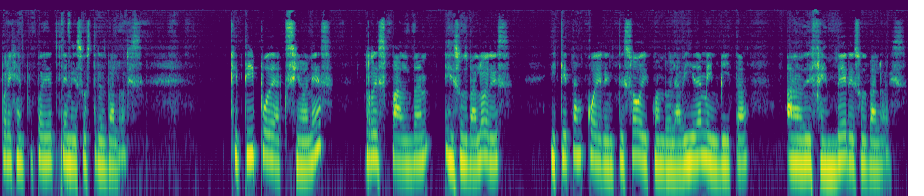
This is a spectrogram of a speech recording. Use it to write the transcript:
Por ejemplo, puede tener esos tres valores. ¿Qué tipo de acciones respaldan esos valores y qué tan coherente soy cuando la vida me invita a defender esos valores.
